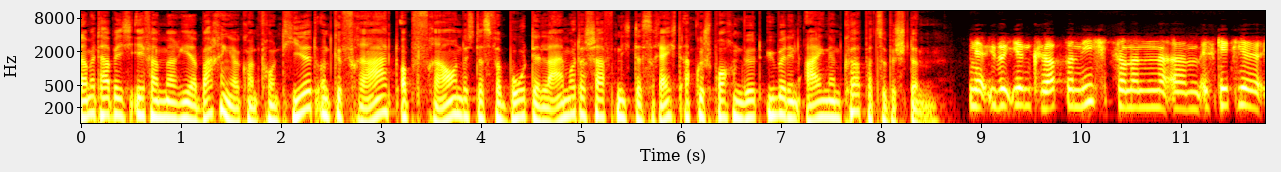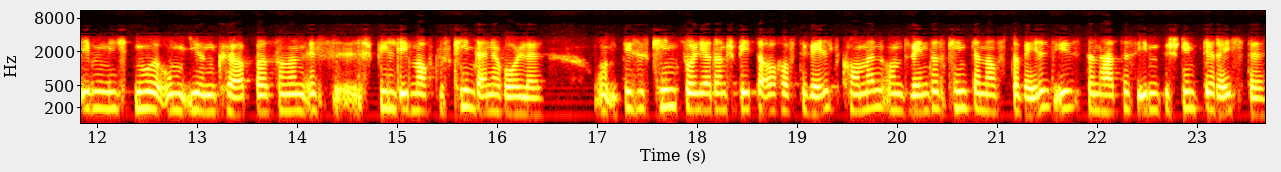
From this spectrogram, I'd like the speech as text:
Damit habe ich Eva Maria Bachinger konfrontiert und gefragt, ob Frauen durch das Verbot der Leihmutterschaft nicht das Recht abgesprochen wird, über den eigenen Körper zu bestimmen. Ja, über ihren Körper nicht, sondern ähm, es geht hier eben nicht nur um ihren Körper, sondern es, es spielt eben auch das Kind eine Rolle. Und dieses Kind soll ja dann später auch auf die Welt kommen. Und wenn das Kind dann auf der Welt ist, dann hat es eben bestimmte Rechte.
